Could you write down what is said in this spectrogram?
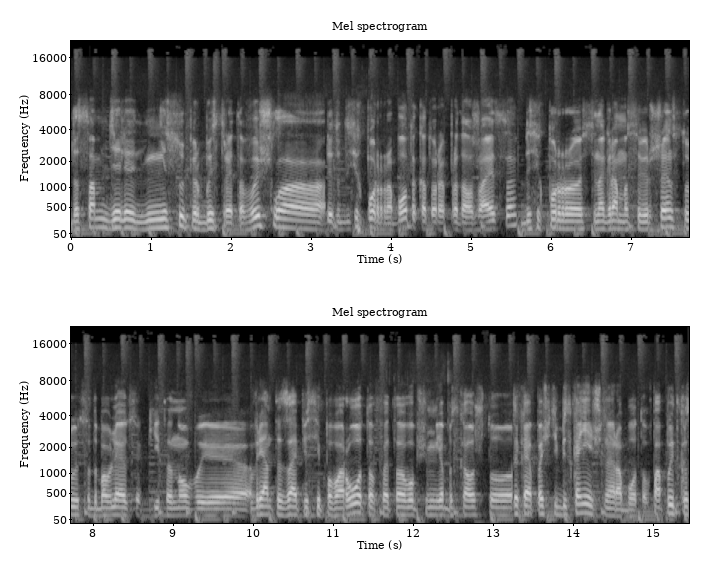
На самом деле не супер быстро это вышло. Это до сих пор работа, которая продолжается. До сих пор стенограмма совершенствуется, добавляются какие-то новые варианты записи поворотов. Это, в общем, я бы сказал, что такая почти бесконечная работа. Попытка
